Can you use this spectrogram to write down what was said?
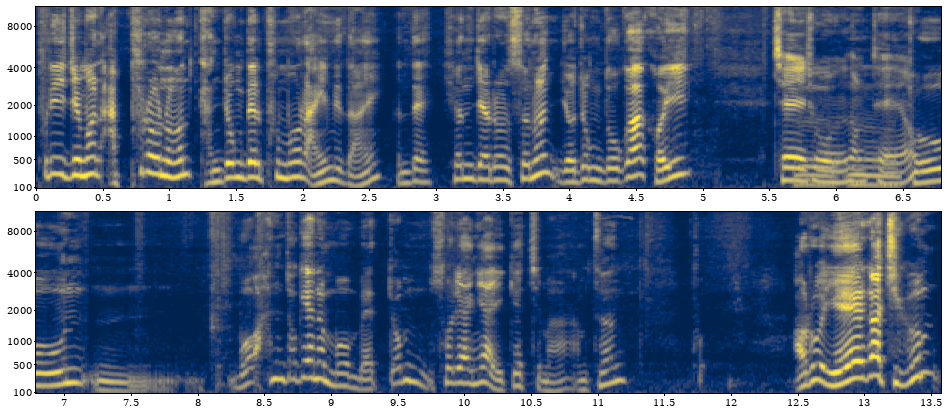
프리즘은 앞으로는 단종될 품은 아닙니다. 근데 현재로서는 요 정도가 거의 제일 그, 좋은 어, 상태예요. 좋은 음, 뭐 한두 개는 뭐좀 소량이야 있겠지만 아무튼 프- 아로 얘가 지금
